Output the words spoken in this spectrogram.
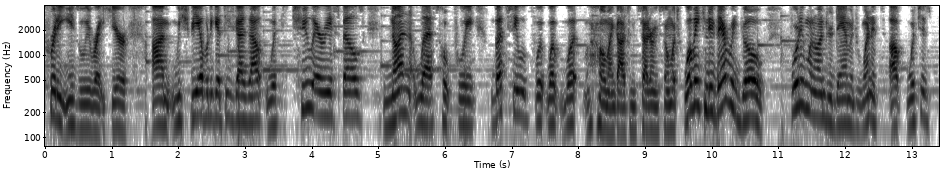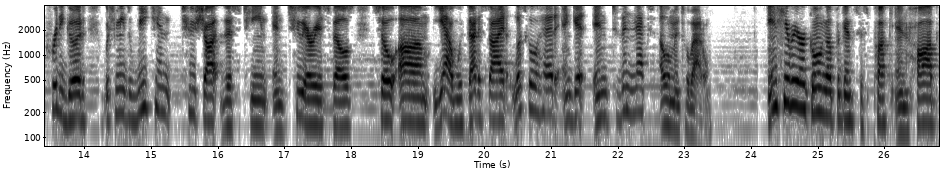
pretty easily right here. Um, we should be able to get these guys out with two area spells, none less, hopefully. Let's see what, what, what, what, oh my gosh, I'm stuttering so much. What we can do, there we go. 4100 damage when it's up, which is pretty good, which means we can two-shot this team in two area spells. So, um, yeah, with that aside, let's go ahead and get into the next elemental battle. And here we are going up against this Puck and Hob.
